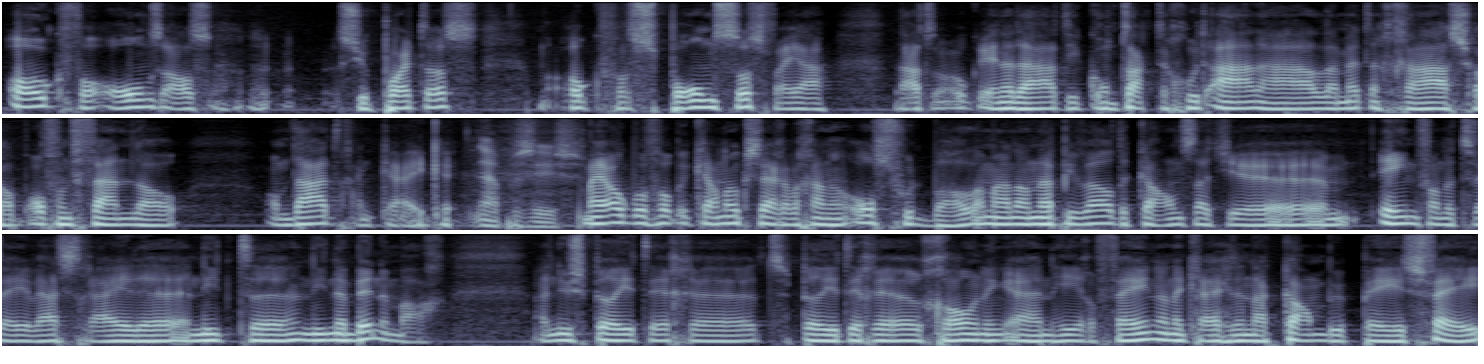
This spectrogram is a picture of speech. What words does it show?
ook voor ons als supporters, maar ook voor sponsors. Van ja, laten we ook inderdaad die contacten goed aanhalen met een graafschap of een Venlo. Om daar te gaan kijken. Ja, precies. Maar ook bijvoorbeeld, ik kan ook zeggen, we gaan een os voetballen. Maar dan heb je wel de kans dat je eh, één van de twee wedstrijden niet, eh, niet naar binnen mag. En nu speel je tegen, eh, speel je tegen Groningen en Herenveen. En dan krijg je naar Cambuur PSV.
